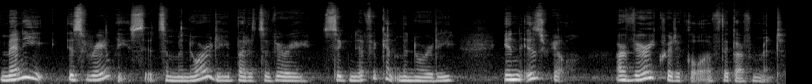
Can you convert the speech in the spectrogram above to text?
Many Israelis, it's a minority, but it's a very significant minority in Israel, are very critical of the government.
